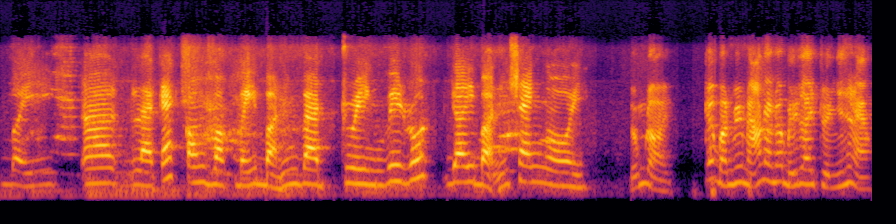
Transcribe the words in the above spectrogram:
bị à, là các con vật bị bệnh và truyền virus gây bệnh sang người Đúng rồi. Cái bệnh viêm não này nó bị lây truyền như thế nào?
